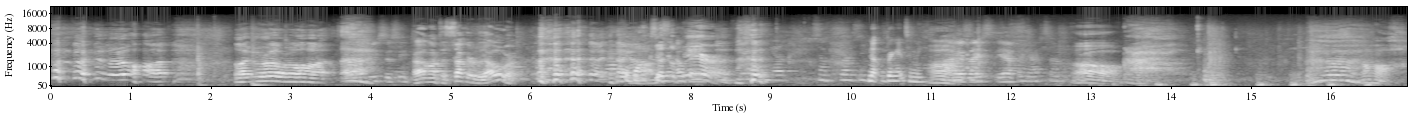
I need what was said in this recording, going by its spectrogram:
real hot. Like real, real hot. I used to see. I don't want the sucker to be over. The box isn't open. Disappear! Some. No, bring it to me. Oh. oh I was nice. Yeah, I think that's some. Oh. Oh.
